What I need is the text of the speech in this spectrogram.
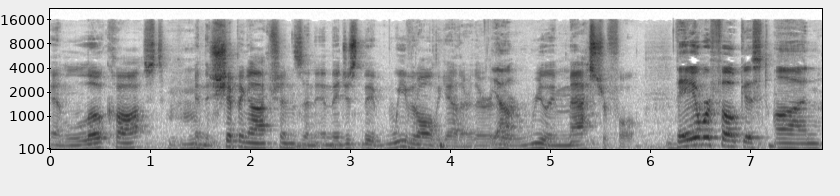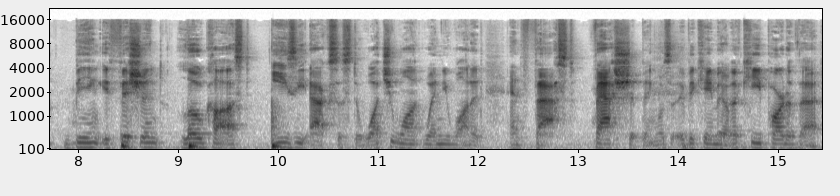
and low cost Mm-hmm. in the shipping options, and, and they just they weave it all together. They're, Yeah. they're really masterful. They were focused on being efficient, low cost, easy access to what you want when you want it, and fast. Fast shipping was it became a, Yep. a key part of that.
